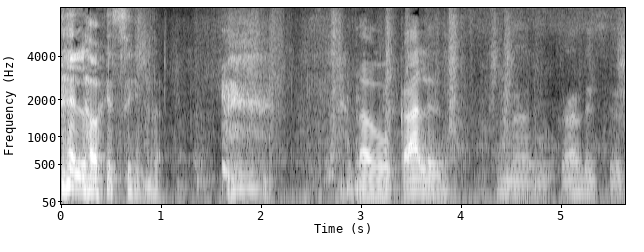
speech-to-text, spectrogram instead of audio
eh. La abecedario. Las vocales. Las vocales es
